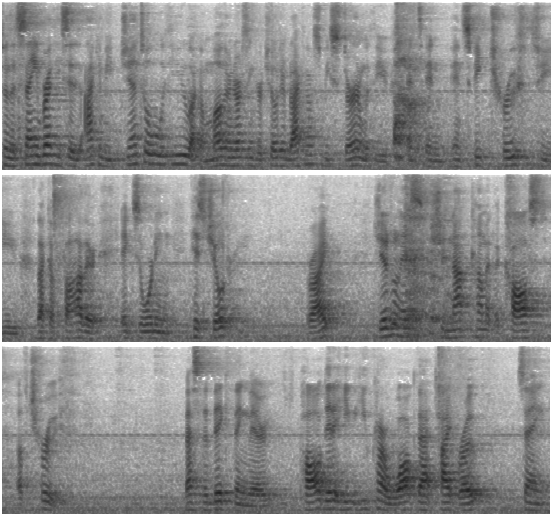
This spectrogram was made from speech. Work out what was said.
So, in the same breath, he says, I can be gentle with you like a mother nursing her children, but I can also be stern with you and, and, and speak truth to you like a father exhorting his children. Right? Gentleness should not come at the cost of truth. That's the big thing there. Paul did it, he, he kind of walked that tightrope saying,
